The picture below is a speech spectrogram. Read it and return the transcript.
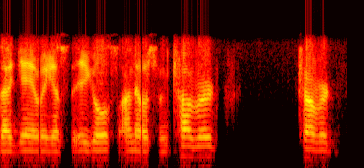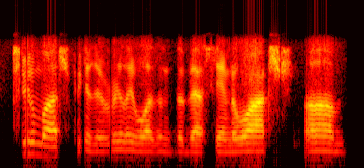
that game against the Eagles. I know it's been covered, covered too much because it really wasn't the best game to watch. Um,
